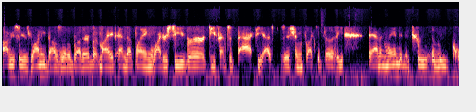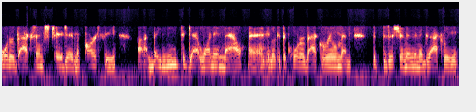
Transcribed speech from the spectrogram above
obviously is Ronnie Bell's little brother, but might end up playing wide receiver or defensive back. He has position flexibility. They haven't landed a true elite quarterback since J.J. McCarthy. Uh, they need to get one in now. And you look at the quarterback room, and the position isn't exactly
